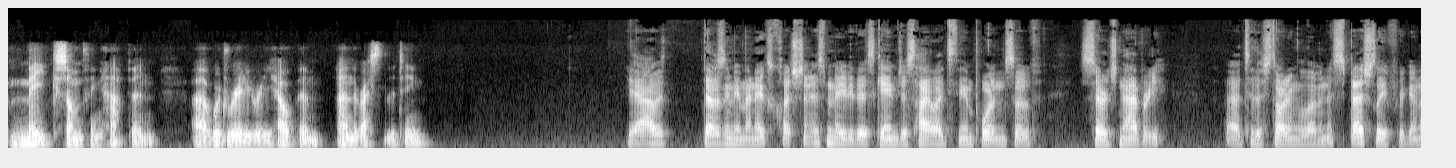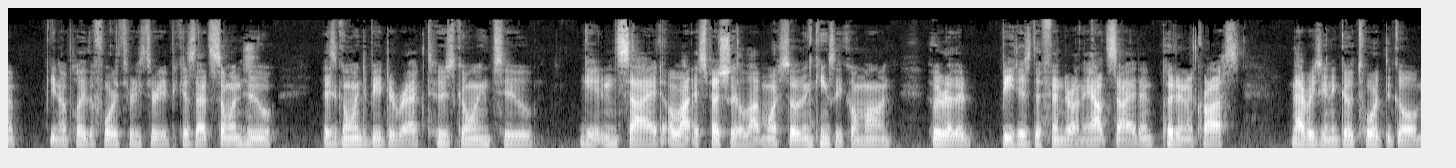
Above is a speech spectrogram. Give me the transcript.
make something happen, uh, would really really help him and the rest of the team. Yeah, I was. That was gonna be my next question. Is maybe this game just highlights the importance of Serge Gnabry uh, to the starting eleven, especially if we're gonna you know play the four three three, because that's someone who is going to be direct, who's going to get inside a lot, especially a lot more so than Kingsley Coman, who would rather beat his defender on the outside and put it across. Gnabry's going to go toward the goal,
